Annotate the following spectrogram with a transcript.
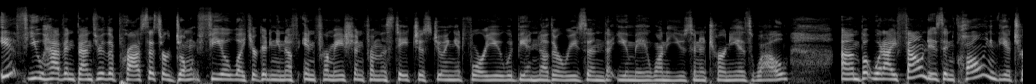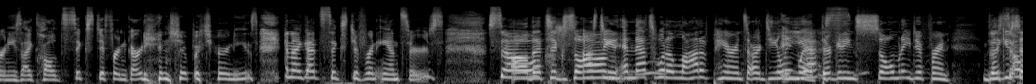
if you haven't been through the process or don't feel like you're getting enough information from the state just doing it for you would be another reason that you may want to use an attorney as well. Um, but what I found is in calling the attorneys, I called six different guardianship attorneys and I got six different answers. So Oh, that's exhausting. um, and that's what a lot of parents are dealing Yes. with. They're getting so many different, like you so said,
